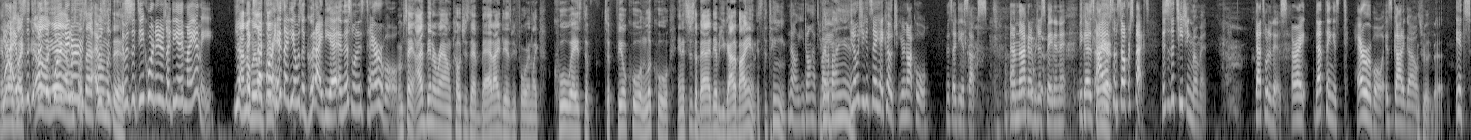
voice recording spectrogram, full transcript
And Yeah, was it like, was the oh, defensive yeah, we're coordinator's. have it was with the, this. It was the D coordinator's idea in Miami. Yeah, I know, but Except like for they- his idea was a good idea, and this one is terrible. I'm saying I've been around coaches that have bad ideas before and like cool ways to to feel cool and look cool, and it's just a bad idea. But you got to buy in. It's the team. No, you don't have to You buy, gotta in. buy in. You know what you can say? Hey, coach, you're not cool. This idea sucks, and I'm not going to participate in it because I have some self-respect. This is a teaching moment. That's what it is. All right, that thing is terrible. It's got to go. It's really bad. It's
